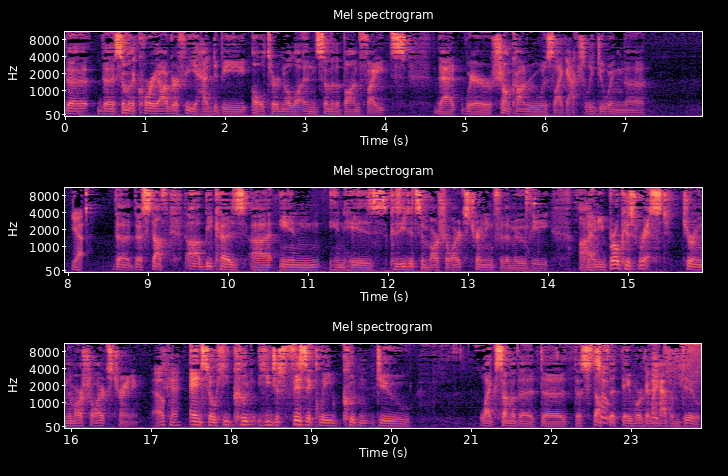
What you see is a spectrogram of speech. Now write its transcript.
the the some of the choreography had to be altered in a lot in some of the Bond fights that where Sean Connery was like actually doing the Yeah. the the stuff uh, because uh, in in his because he did some martial arts training for the movie uh, and he broke his wrist during the martial arts training Okay. and so he couldn't he just physically couldn't do like some of the the, the stuff So, that they were going like, to have him do.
